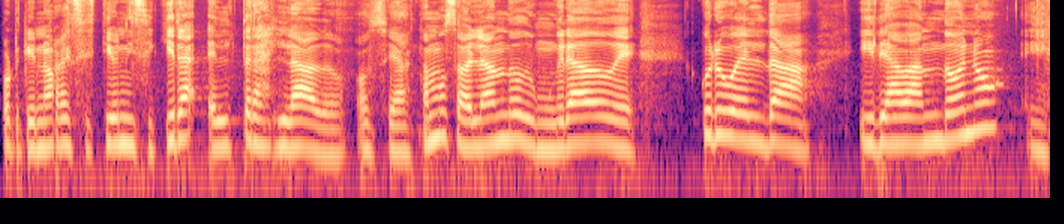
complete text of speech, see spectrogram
porque no resistió ni siquiera el traslado. O sea, estamos hablando de un grado de crueldad y de abandono eh,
